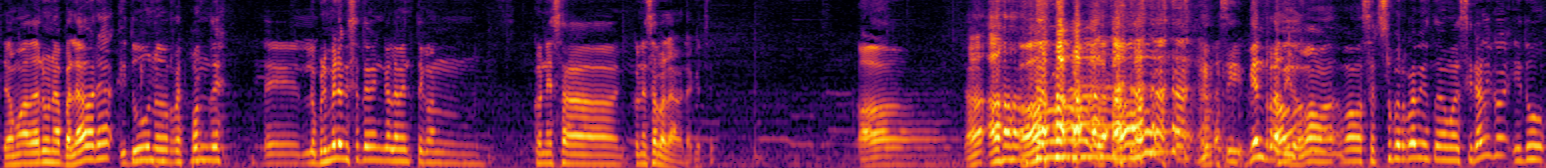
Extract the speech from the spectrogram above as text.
Te vamos a dar una palabra y tú nos respondes eh, lo primero que se te venga a la mente con, con, esa, con esa palabra, ¿cachai? Ah, Ah, ah, ah. Así, bien rápido. Vamos, a- vamos a ser súper rápido. Te vamos a decir algo y tú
